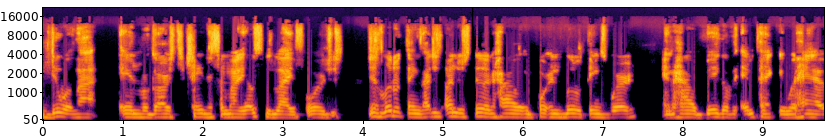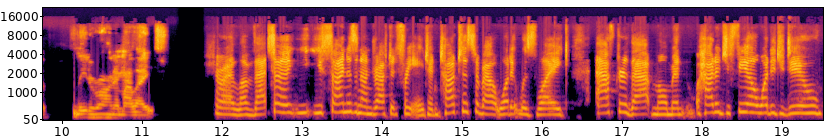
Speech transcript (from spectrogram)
do a lot in regards to changing somebody else's life or just just little things. I just understood how important little things were and how big of an impact it would have later on in my life. Sure, I love that. So you signed as an undrafted free agent. Talk to us about what it was like after that moment. How did you feel? What did you do?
